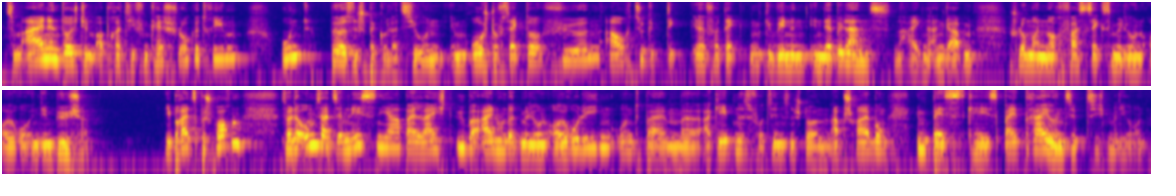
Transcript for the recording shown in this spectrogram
zum einen durch den operativen Cashflow getrieben und Börsenspekulationen im Rohstoffsektor führen auch zu äh, verdeckten Gewinnen in der Bilanz. Nach eigenen Angaben schlummern noch fast 6 Millionen Euro in den Büchern. Wie bereits besprochen, soll der Umsatz im nächsten Jahr bei leicht über 100 Millionen Euro liegen und beim äh, Ergebnis vor Zinsen, Steuern und Abschreibung im Best Case bei 73 Millionen.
